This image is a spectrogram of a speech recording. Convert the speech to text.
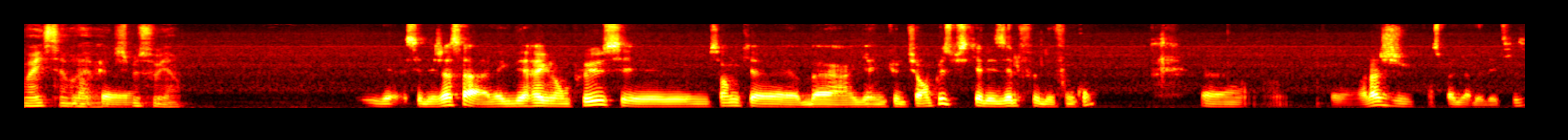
Oui, c'est vrai, je me souviens c'est déjà ça, avec des règles en plus, et il me semble qu'il ben, y a une culture en plus, puisqu'il y a les elfes de Foncombe. Euh, euh, voilà, je ne pense pas dire de bêtises.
